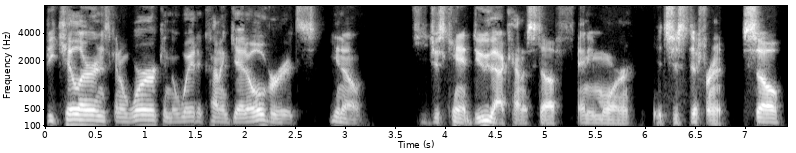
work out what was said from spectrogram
be killer and it's going to work and the way to kind of get over it's you know you just can't do that kind of stuff anymore. It's just different. So,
